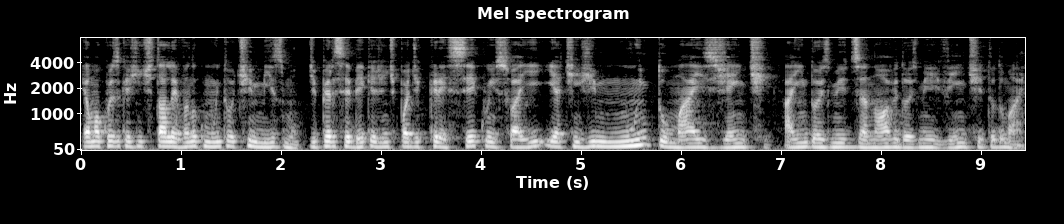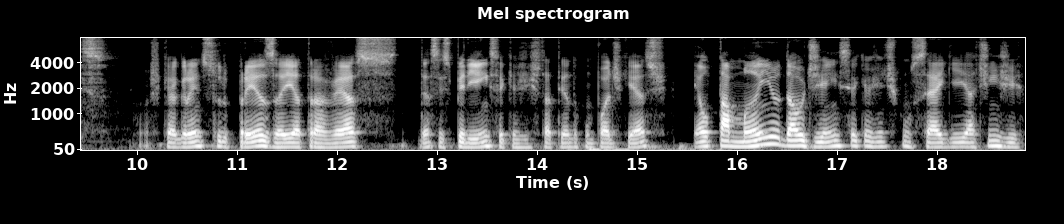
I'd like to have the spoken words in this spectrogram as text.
é uma coisa que a gente está levando com muito otimismo, de perceber que a gente pode crescer com isso aí e atingir atingir muito mais gente aí em 2019, 2020 e tudo mais. Acho que a grande surpresa aí através dessa experiência que a gente está tendo com o podcast é o tamanho da audiência que a gente consegue atingir.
